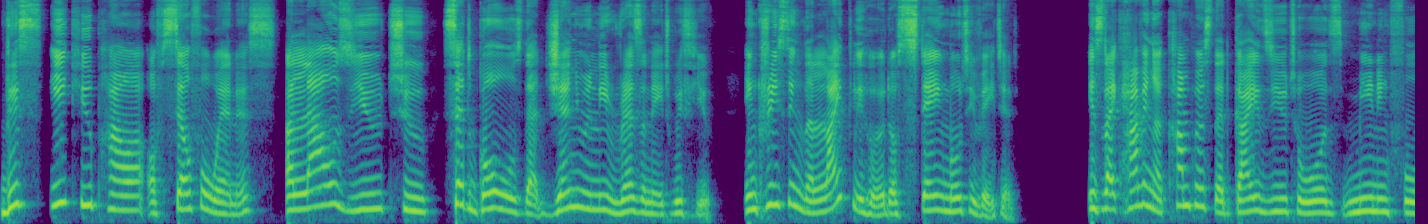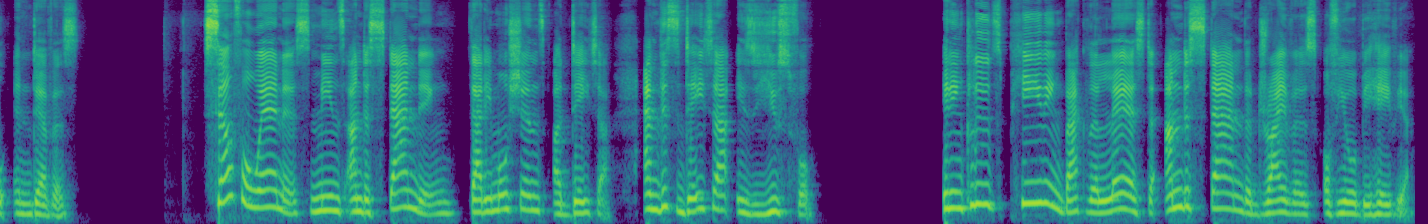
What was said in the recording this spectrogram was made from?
This EQ power of self awareness allows you to set goals that genuinely resonate with you, increasing the likelihood of staying motivated. It's like having a compass that guides you towards meaningful endeavors. Self awareness means understanding that emotions are data, and this data is useful. It includes peeling back the layers to understand the drivers of your behavior.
